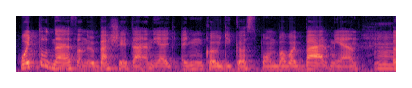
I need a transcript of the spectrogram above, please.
hogy tudna ez a nő besétálni egy, egy munkaügyi központba, vagy bármilyen uh-huh. ö,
